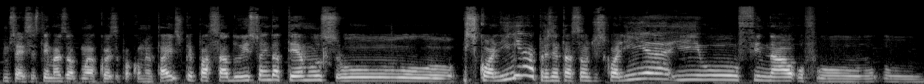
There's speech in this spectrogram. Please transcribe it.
não sei, vocês têm mais alguma coisa pra comentar isso? Porque passado isso ainda temos o Escolinha, a apresentação de Escolinha e o final, o, o- o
